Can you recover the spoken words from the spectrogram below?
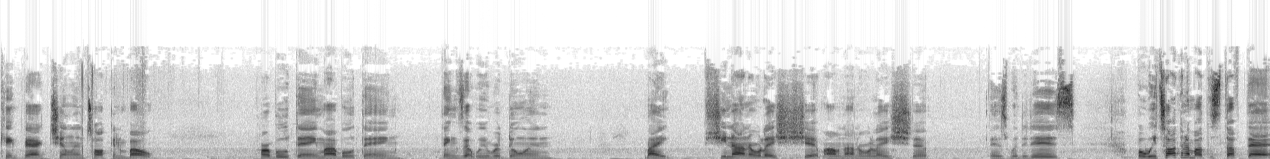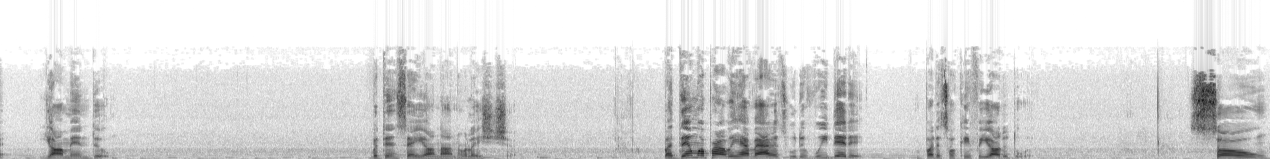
kick back, chilling, talking about her boo thing, my boo thing, things that we were doing. Like, she not in a relationship, I'm not in a relationship. Is what it is. But we talking about the stuff that y'all men do. But then say y'all not in a relationship. But then we'll probably have attitude if we did it. But it's okay for y'all to do it. So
